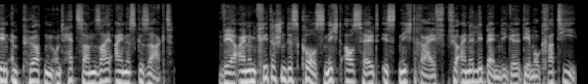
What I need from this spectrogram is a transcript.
Den Empörten und Hetzern sei eines gesagt. Wer einen kritischen Diskurs nicht aushält, ist nicht reif für eine lebendige Demokratie.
